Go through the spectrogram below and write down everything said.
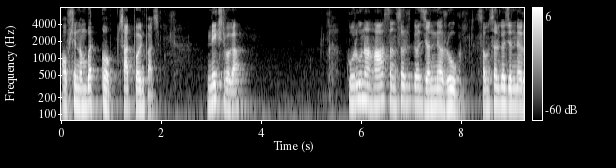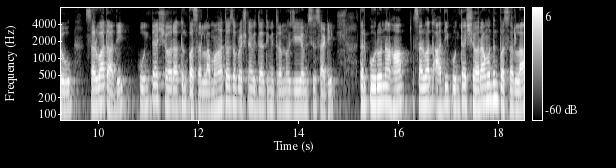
ऑप्शन नंबर अ सात पॉईंट पाच नेक्स्ट बघा. कोरोना हा संसर्गजन्य रोग. संसर्गजन्य रोग सर्वात आधी कोणत्या शहरातून पसरला? महत्त्वाचा प्रश्न विद्यार्थी मित्रांनो जी एम सीसाठी तर कोरोना हा सर्वात आधी कोणत्या शहरामधून पसरला?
